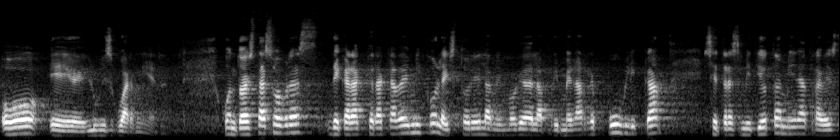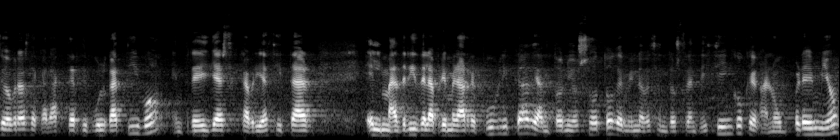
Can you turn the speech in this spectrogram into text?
o Luis Guarnier. Junto a estas obras de carácter académico, la historia y la memoria de la Primera República se transmitió también a través de obras de carácter divulgativo, entre ellas cabría citar el Madrid de la Primera República de Antonio Soto de 1935, que ganó un premio,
